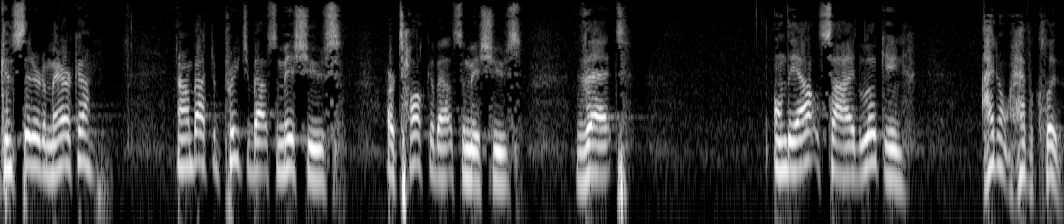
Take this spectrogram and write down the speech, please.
considered America. And I'm about to preach about some issues or talk about some issues that on the outside looking, I don't have a clue.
